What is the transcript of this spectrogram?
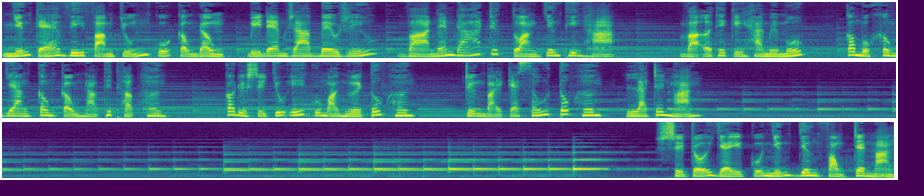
những kẻ vi phạm chuẩn của cộng đồng bị đem ra bêu ríu và ném đá trước toàn dân thiên hạ. Và ở thế kỷ 21, có một không gian công cộng nào thích hợp hơn, có được sự chú ý của mọi người tốt hơn, trưng bày kẻ xấu tốt hơn là trên mạng. Sự trỗi dậy của những dân phòng trên mạng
